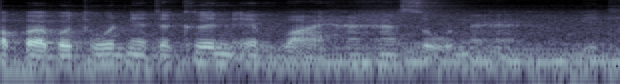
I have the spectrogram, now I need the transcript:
พอเปิดบลูทูธเนี่ยจะขึ้น MY 550นะฮะ BT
